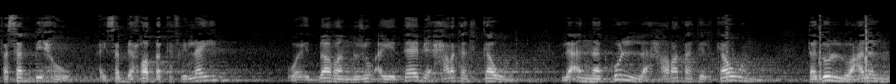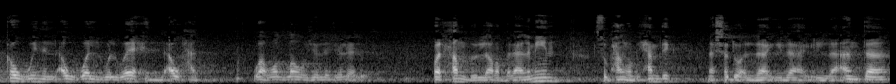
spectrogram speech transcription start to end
فسبحه. أي سبح ربك في الليل. وإدبار النجوم. أي تابع حركة الكون. لأن كل حركة الكون تدل على المكون الأول والواحد الأوحد وهو الله جل جلاله. والحمد لله رب العالمين. سبحانه وبحمدك نشهد أن لا إله إلا أنت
